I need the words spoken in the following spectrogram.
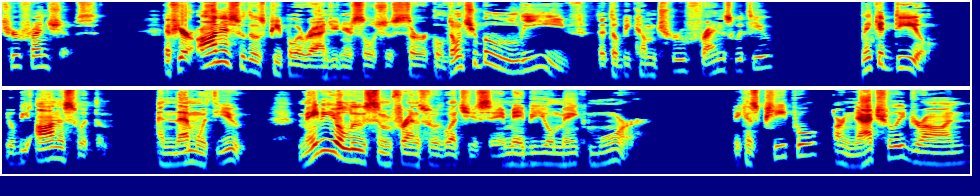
True friendships. If you're honest with those people around you in your social circle, don't you believe that they'll become true friends with you? Make a deal. You'll be honest with them, and them with you. Maybe you'll lose some friends with what you say, maybe you'll make more. Because people are naturally drawn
